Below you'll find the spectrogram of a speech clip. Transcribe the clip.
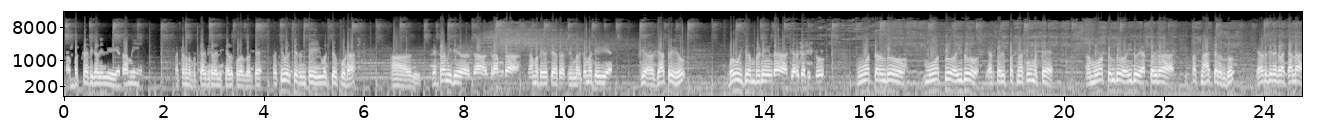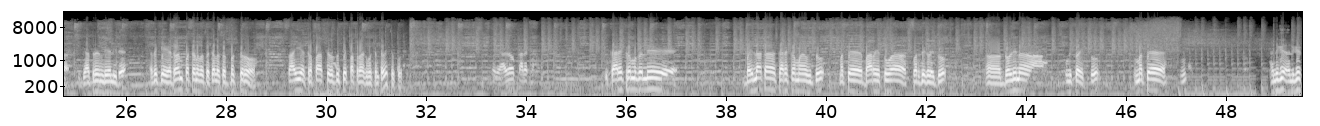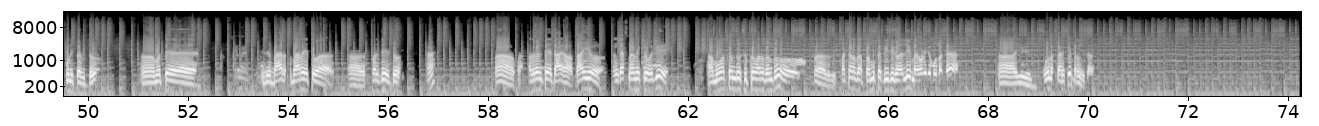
ಭಕ್ತಾದಿಗಳಲ್ಲಿ ಎಡ್ರಾಮಿ ಪಟ್ಟಣದ ಭಕ್ತಾದಿಗಳಲ್ಲಿ ಕೇಳಿಕೊಳ್ಳದಂತೆ ಪ್ರತಿ ವರ್ಷದಂತೆ ಈ ವರ್ಷವೂ ಕೂಡ ಯಡ್ರಾಮಿ ದೇವ, ಗ್ರಾ- ಗ್ರಾಮದ, ಗ್ರಾಮ ದೇವತೆಯಾದ ಶ್ರೀ ಮರಕಮ್ಮ ದೇವಿಯ ಜಾತ್ರೆಯು ಬಹು ವಿಜೃಂಭಣೆಯಿಂದ ಜರುಗಲಿದ್ದು, ಮೂವತ್ತರಂದು ಮೂವತ್ತು ಐದು ಎರಡು ಸಾವಿರದ ಇಪ್ಪತ್ನಾಲ್ಕು ಮತ್ತು ಮೂವತ್ತೊಂದು ಐದು ಎರಡು ಸಾವಿರ ಇಪ್ಪತ್ನಾಲ್ಕರಂದು ಎರಡು ದಿನಗಳ ಕಾಲ ಜಾತ್ರೆ ನಡೆಯಲಿದೆ. ಅದಕ್ಕೆ ಯಡ್ರಾಮಿ ಪಟ್ಟಣದ ಸಕಲ ಸದ್ಭಕ್ತರು ತಾಯಿಯ ಕೃಪಾಶೀರ್ವಾದಕ್ಕೆ ಪತ್ರ ಆಗಬೇಕಂತ ತಿಳ್ಕೊಳ್ತೀನಿ ಯಾವ್ಯಾವ ಕಾರ್ಯಕ್ರಮ? ಈ ಕಾರ್ಯಕ್ರಮದಲ್ಲಿ ಬಯಲಾಟ ಕಾರ್ಯಕ್ರಮವಿದ್ದು ಮತ್ತೆ ಭಾರ ಎತ್ತುವ ಸ್ಪರ್ಧೆಗಳಿದ್ದು ಆ, ಡೊಳ್ಳಿನ ಕುಣಿತ ಇತ್ತು ಮತ್ತೆ ಅಲ್ಲಿಗೆ ಅಲ್ಲಿಗೆ ಕುಣಿತವಿತ್ತು ಕುಣಿತವಿದ್ದು ಆ, ಮತ್ತೆ ಇದು ಭಾರ ಭಾರ ಎತ್ತುವ ಆ, ಸ್ಪರ್ಧೆ ಇದ್ದು ಆ? ಆ, ಅದರಂತೆ ತಾಯಿ ತಾಯಿಯು ಗಂಗಾ ಸ್ನಾನಕ್ಕೆ ಹೋಗಿ ಮೂವತ್ತೊಂದು ಶುಕ್ರವಾರದಂದು ಪಟ್ಟಣದ ಪ್ರಮುಖ ಬೀದಿಗಳಲ್ಲಿ ಮೆರವಣಿಗೆ ಮೂಲಕ ಈ ಮೂಲ ಸ್ಥಾನಕ್ಕೆ ಬರಲಿದ್ದಾಳೆ.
